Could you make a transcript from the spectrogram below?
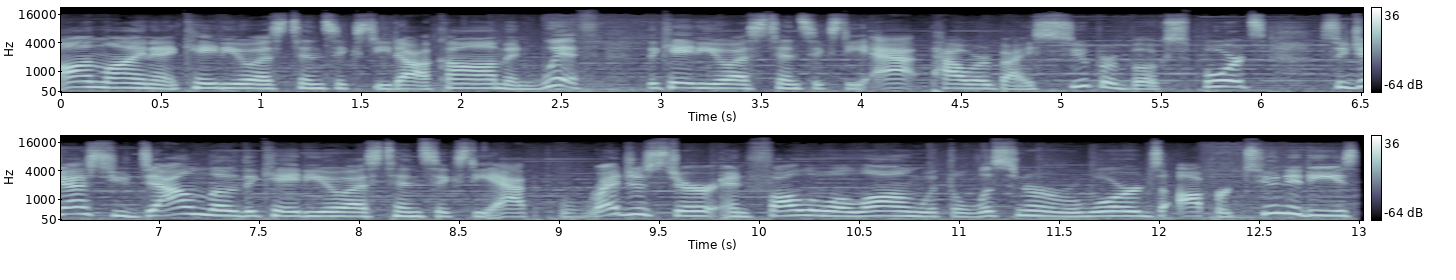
online at KDUS1060.com and with the KDUS 1060 app powered by Superbook Sports. Suggest you download the KDUS 1060 app, register, and follow along with the listener rewards opportunities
